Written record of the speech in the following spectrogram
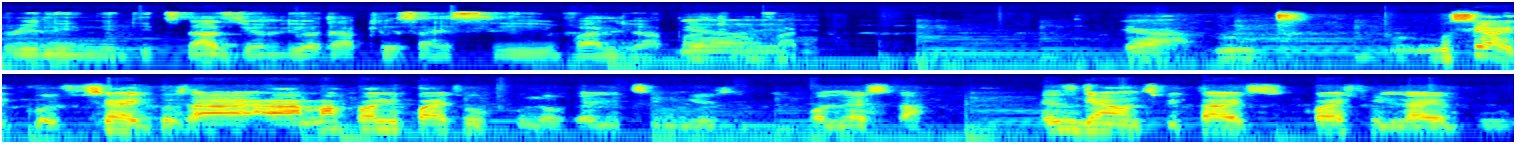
really need it. That's the only other place I see value apart Yeah, from yeah. Yeah, mm, we'll see how it goes. We'll see how it goes. I, I'm actually quite hopeful of early team music for Leicester. This guy on Twitter is quite reliable.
